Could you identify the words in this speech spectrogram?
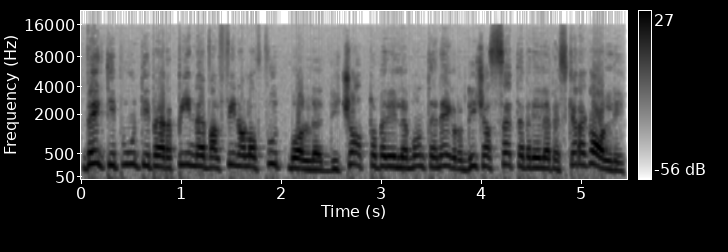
20 punti per Pinna e Valfino Love Football, 18 per il Montenegro, 17 per il Pescara Colli,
